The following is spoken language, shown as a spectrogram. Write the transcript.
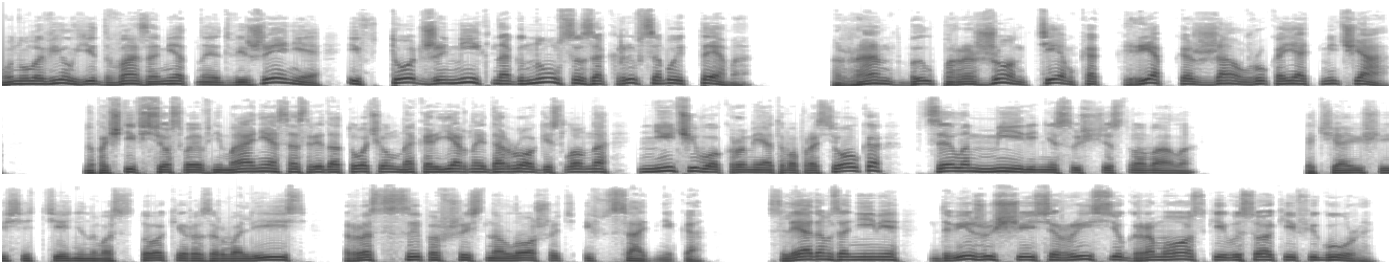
он уловил едва заметное движение и в тот же миг нагнулся, закрыв собой Тема. Ранд был поражен тем, как крепко сжал рукоять меча, но почти все свое внимание сосредоточил на карьерной дороге, словно ничего, кроме этого проселка, в целом мире не существовало. Качающиеся тени на востоке разорвались, рассыпавшись на лошадь и всадника. Следом за ними движущиеся рысью громоздкие высокие фигуры.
